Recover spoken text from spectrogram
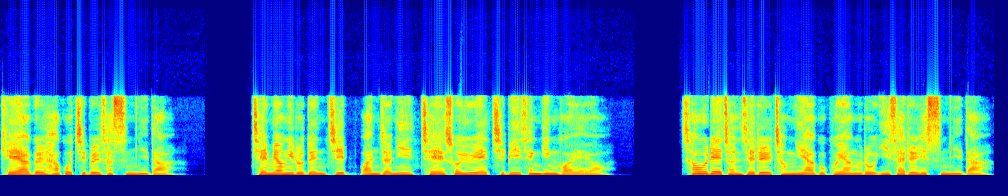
계약을 하고 집을 샀습니다. 제 명의로 된 집 완전히 제 소유의 집이 생긴 거예요. 서울의 전세를 정리하고 고향으로 이사를 했습니다.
